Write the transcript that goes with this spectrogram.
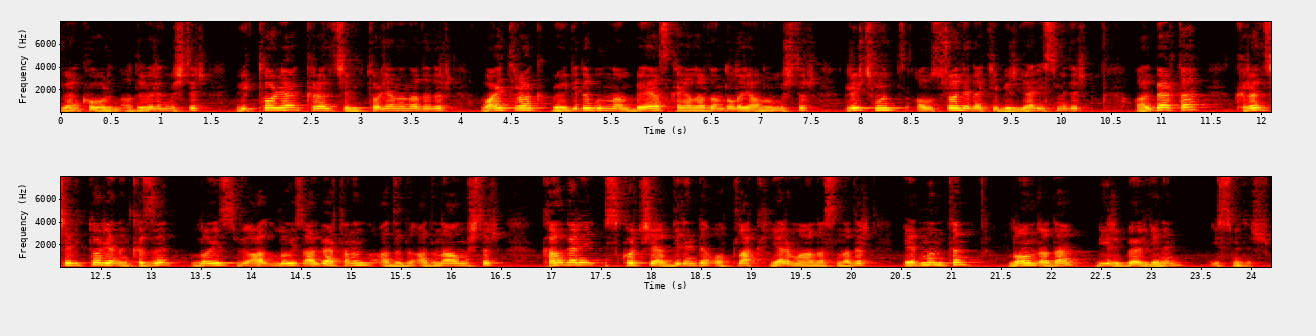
Vancouver'ın adı verilmiştir. Victoria Kraliçe Victoria'nın adıdır. White Rock bölgede bulunan beyaz kayalardan dolayı anılmıştır. Richmond Avustralya'daki bir yer ismidir. Alberta Kraliçe Victoria'nın kızı Louis, Louis Alberta'nın adını, adını almıştır. Calgary İskoçya dilinde otlak yer manasındadır. Edmonton Londra'da bir bölgenin ismidir.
